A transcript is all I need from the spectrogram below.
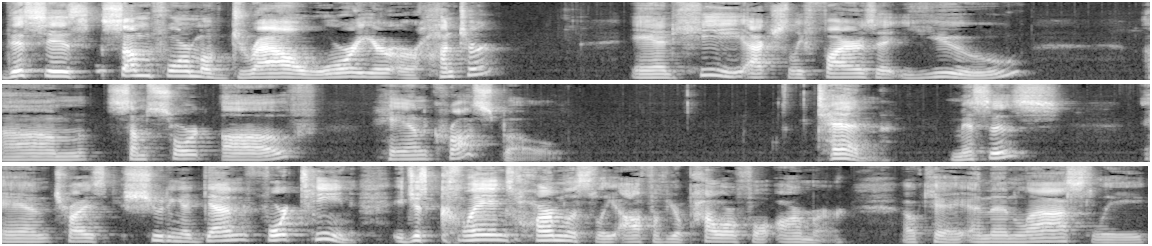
this is some form of drow warrior or hunter and he actually fires at you um, some sort of hand crossbow. 10 misses and tries shooting again. 14. It just clangs harmlessly off of your powerful armor. Okay, and then lastly,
